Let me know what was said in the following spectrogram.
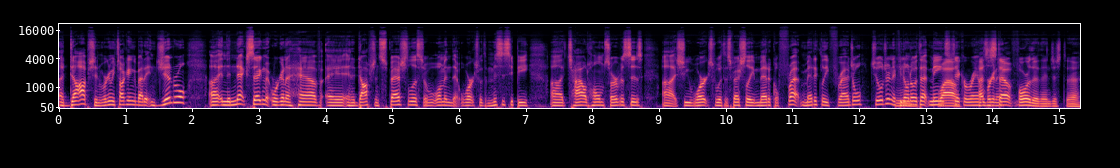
adoption we're going to be talking about it in general uh, in the next segment we're going to have a, an adoption specialist a woman that works with mississippi uh, child home services uh, she works with especially medical fra- medically fragile children if you don't know what that means Wow. stick around That's we're a gonna, step further than just uh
